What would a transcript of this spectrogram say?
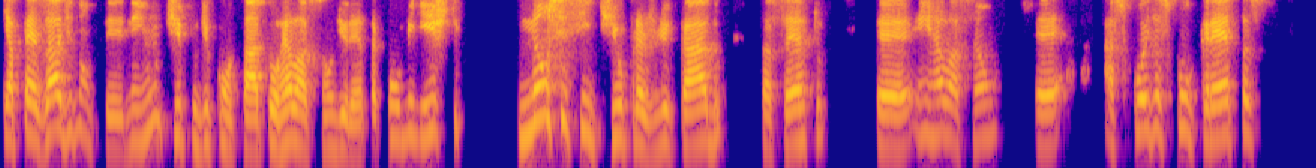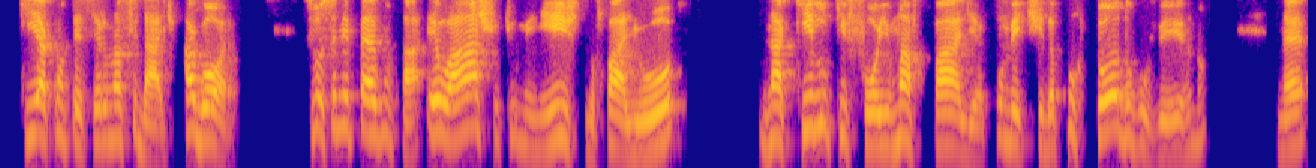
que, apesar de não ter nenhum tipo de contato ou relação direta com o ministro, não se sentiu prejudicado, tá certo, é, em relação é, às coisas concretas que aconteceram na cidade. Agora, se você me perguntar, eu acho que o ministro falhou naquilo que foi uma falha cometida por todo o governo, né?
